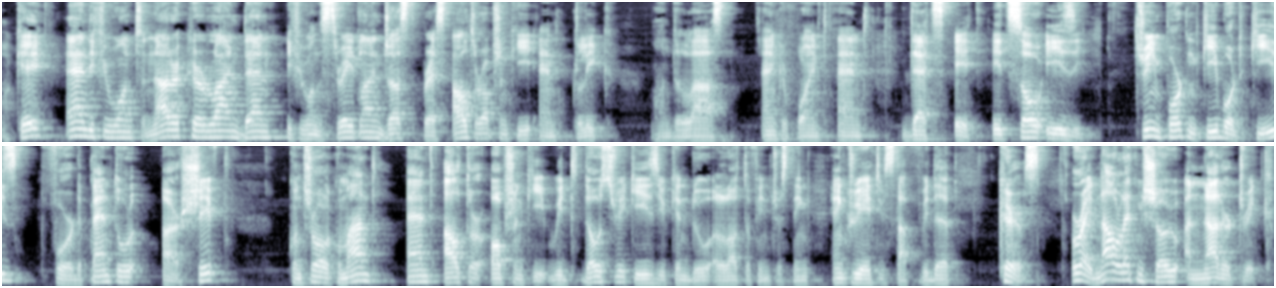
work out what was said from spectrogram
Okay, and if you want another curved line, then if you want a straight line, just press Alt or Option key and click on the last anchor point and that's it. It's so easy. Three important keyboard keys for the pen tool are Shift, Control Command and Alt or Option key. With those three keys you can do a lot of interesting and creative stuff with the curves. Alright, now let me show you another trick.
